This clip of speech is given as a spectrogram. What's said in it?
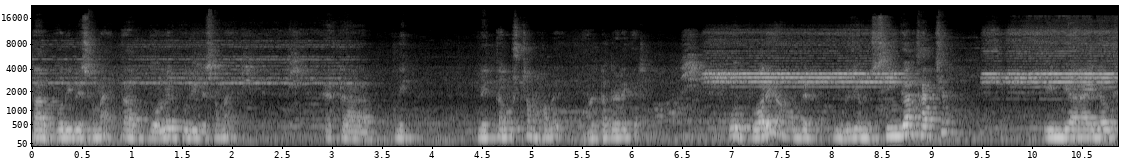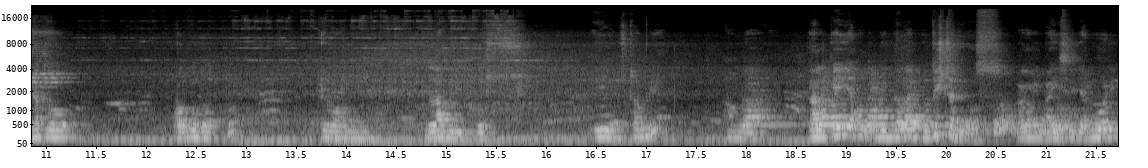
তার পরিবেশনায়, তার দলের পরিবেশনায় একটা নৃত্যানুষ্ঠান হবে ঘণ্টা দেড়েকের। ওর পরে আমাদের দুজন সিঙ্গার থাকছেন। ইন্ডিয়ান আইডল খ্যাত অর্ঘ দত্ত এবং লাভলি ঘোষ। এই অনুষ্ঠান দিয়ে আমরা কালকেই আমাদের বিদ্যালয়ের প্রতিষ্ঠা দিবস, আগামী বাইশে জানুয়ারি।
